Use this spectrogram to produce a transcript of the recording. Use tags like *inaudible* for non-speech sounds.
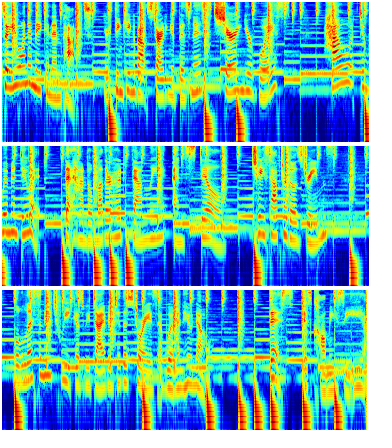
So, you want to make an impact. You're thinking about starting a business, sharing your voice. How do women do it that handle motherhood, family, and still chase after those dreams? We'll listen each week as we dive into the stories of women who know. This is Call Me CEO.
